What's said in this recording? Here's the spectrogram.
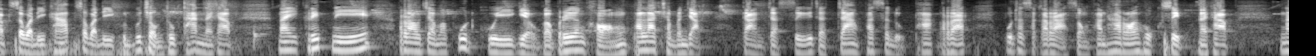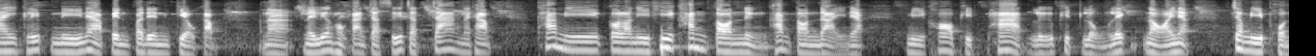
ครับสวัสดีครับ สวัสดีคุณผู้ชมทุกท่านนะครับ ในคลิปนี้เราจะมาพูดคุยเกี่ยวกับเรื่องของพระราชบัญญัติการจัดซื้อจัดจ้างพัสดุภาครัฐ พุทธศักราช 2560 นะครับ ในคลิปนี้เนี่ยเป็นประเด็นเกี่ยวกับนะในเรื่องของการจัดซื้อจัดจ้างนะครับ ถ้ามีกรณีที่ขั้นตอนหนึ่งขั้นตอนใดเนี่ยมีข้อผิดพลาดหรือผิดหลงเล็กน้อยเนี่ย จะมีผล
